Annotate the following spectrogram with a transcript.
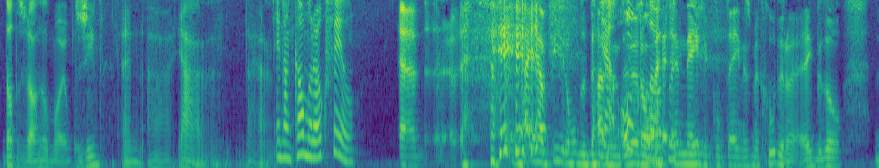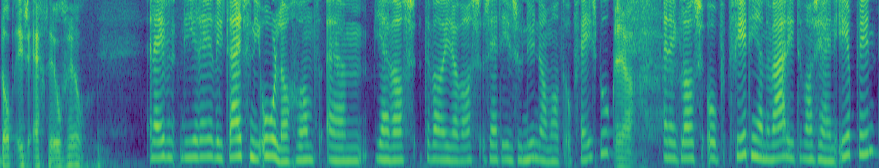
dat is wel heel mooi om te zien. En ja, nou ja. En dan kan er ook veel. Uh, bijna 400.000 ja, euro en negen containers met goederen. Ik bedoel, dat is echt heel veel. En even die realiteit van die oorlog. Want um, jij was, terwijl je daar was, zette je zo nu dan wat op Facebook. Ja. En ik las op 14 januari, toen was jij in Irpin.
